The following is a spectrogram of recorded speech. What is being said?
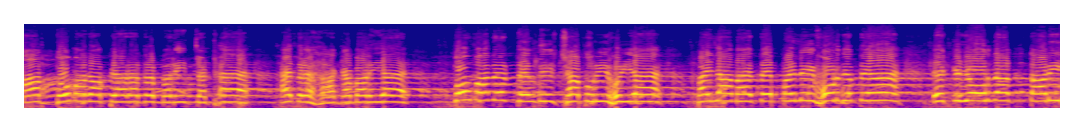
ਆਪ ਦੋਵਾਂ ਦਾ ਪਿਆਰਾ ਤੇ ਮਰੀ ਚੱਠਾ ਹੈ ਇਧਰ ਹਾਕਮ ਵਾਲੀ ਹੈ ਦੋਵਾਂ ਦੇ ਦਿਲ ਦੀ ਇੱਛਾ ਪੂਰੀ ਹੋਈ ਹੈ ਪਹਿਲਾ ਮੈਚ ਤੇ ਪਹਿਲੇ ਹੀ ਫੋੜ ਦਿੱਤਿਆ ਇੱਕ ਜ਼ੋਰ ਦਾ ਤਾੜੀ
